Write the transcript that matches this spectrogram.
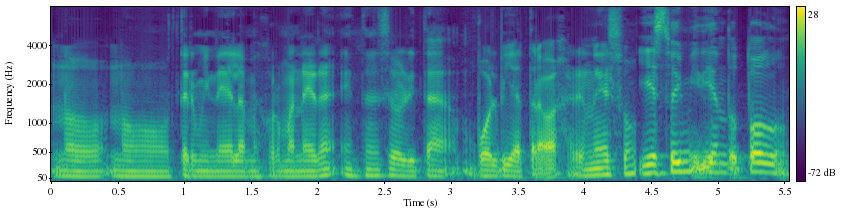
no, no terminé de la mejor manera. Entonces ahorita volví a trabajar en eso y estoy midiendo todo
